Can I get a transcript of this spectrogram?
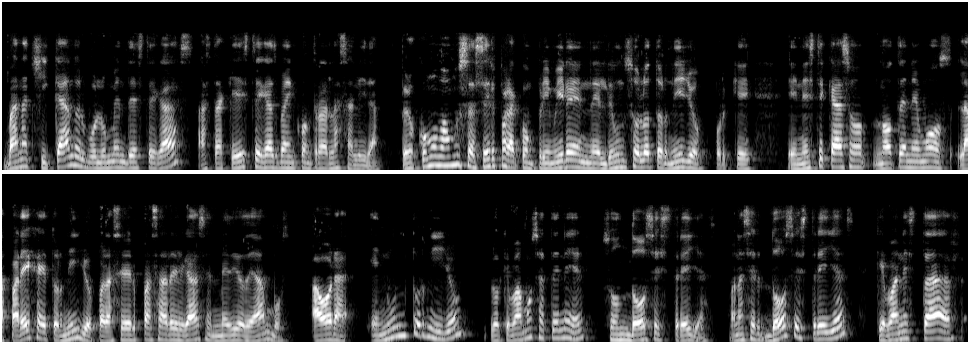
van achicando el volumen de este gas hasta que este gas va a encontrar la salida. Pero ¿cómo vamos a hacer para comprimir en el de un solo tornillo? Porque en este caso no tenemos la pareja de tornillo para hacer pasar el gas en medio de ambos. Ahora, en un tornillo lo que vamos a tener son dos estrellas. Van a ser dos estrellas que van a estar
